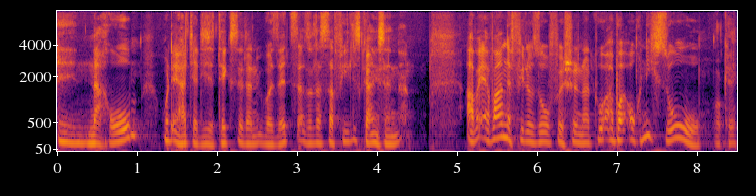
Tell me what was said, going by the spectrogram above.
nach Rom. Und er hat ja diese Texte dann übersetzt, also dass da vieles gar nicht sein aber er war eine philosophische Natur, aber auch nicht so. Okay,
